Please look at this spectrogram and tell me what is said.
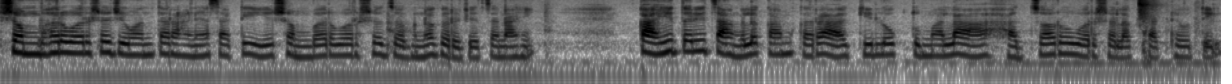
शंभर वर्ष जिवंत राहण्यासाठी शंभर वर्ष जगणं गरजेचं नाही. काहीतरी चांगलं काम करा की लोक तुम्हाला हजारो वर्ष लक्षात ठेवतील.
